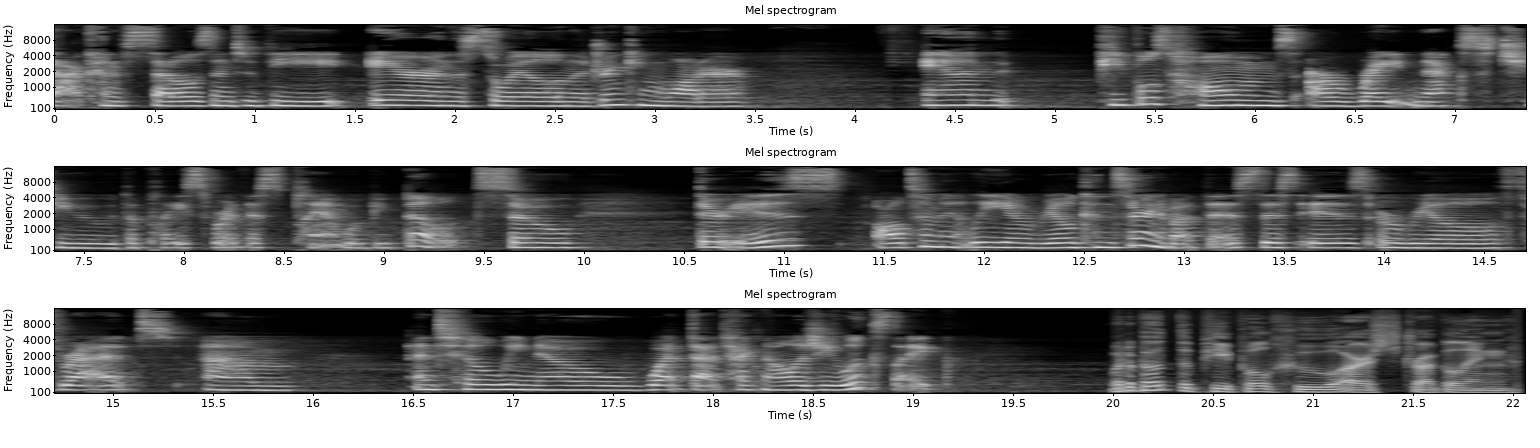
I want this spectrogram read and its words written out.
that kind of settles into the air and the soil and the drinking water. And people's homes are right next to the place where this plant would be built. So there is ultimately a real concern about this. This is a real threat um, until we know what that technology looks like. What about the people who are struggling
